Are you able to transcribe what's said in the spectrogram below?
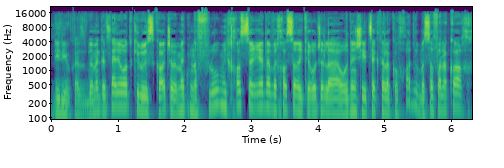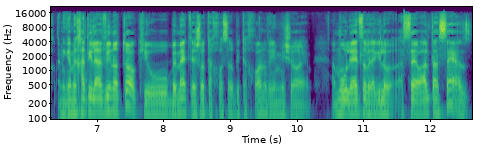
בדיוק אז באמת יצא לראות כאילו עסקאות שבאמת נפלו מחוסר ידע וחוסר היכרות של העורך דין שייצג את הלקוחות ובסוף הלקוח אני גם יכלתי להבין אותו כי הוא באמת יש לו את החוסר ביטחון ואם מישהו אמור לייעץ לו ולהגיד לו עשה או אל תעשה אז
